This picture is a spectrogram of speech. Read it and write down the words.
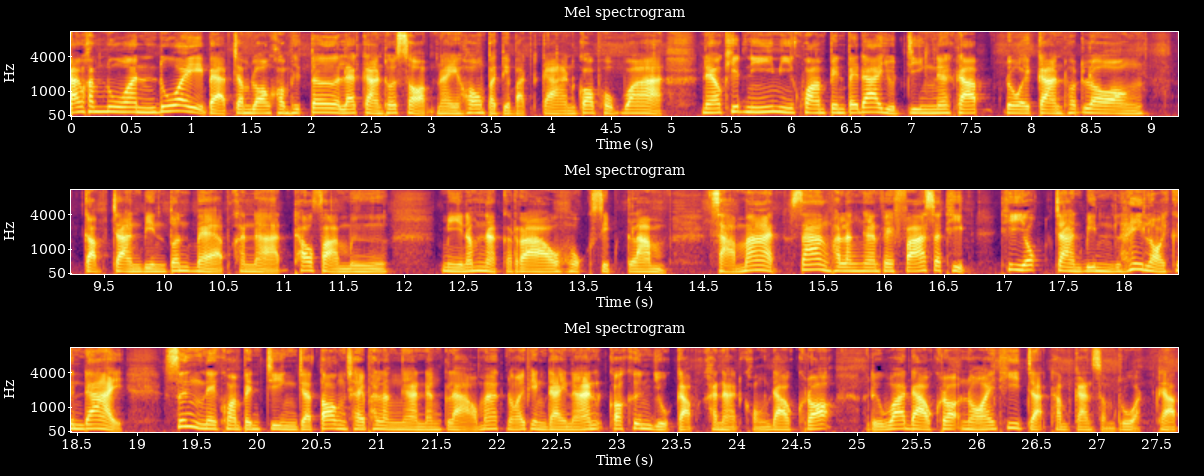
การคำนวณด้วยแบบจำลองคอมพิวเตอร์ และการทดสอบในห้องปฏิบัติการก็พบว่า แนวคิดนี้มีความเป็นไปได้อยู่จริงนะครับ โดยการทดลองกับจานบินต้นแบบขนาดเท่าฝ่ามือ มีน้ำหนักราว 60 กรัม สามารถสร้างพลังงานไฟฟ้าสถิตที่ยกจานบินให้ลอยขึ้นได้ ซึ่งในความเป็นจริงจะต้องใช้พลังงานดังกล่าวมากน้อยเพียงใดนั้น ก็ขึ้นอยู่กับขนาดของดาวเคราะห์ หรือว่าดาวเคราะห์น้อยที่จะทำการสำรวจครับ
